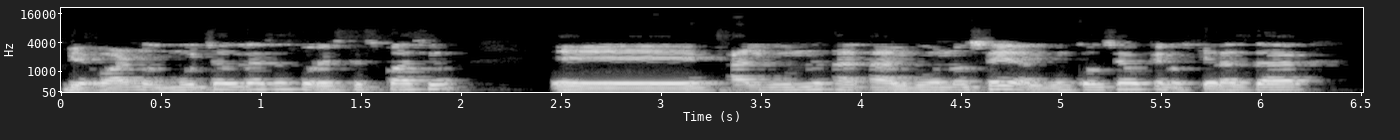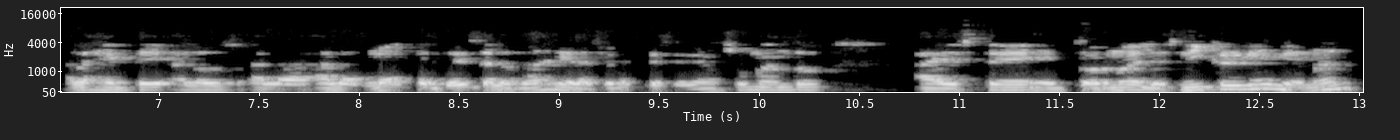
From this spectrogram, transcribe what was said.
viejo Arnold, muchas gracias por este espacio. Eh, algún, no sé, algún consejo que nos quieras dar a la gente, a, los, a, la, las nuevas tendencias, a las nuevas generaciones que se vean sumando a este entorno del sneaker game, hermano?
